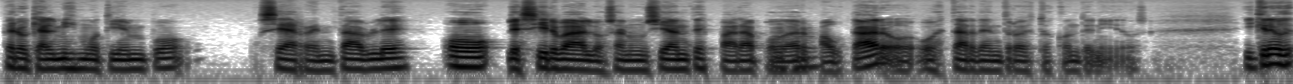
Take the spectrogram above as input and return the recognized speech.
pero que al mismo tiempo sea rentable o le sirva a los anunciantes para poder pautar o, estar dentro de estos contenidos. Y creo,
